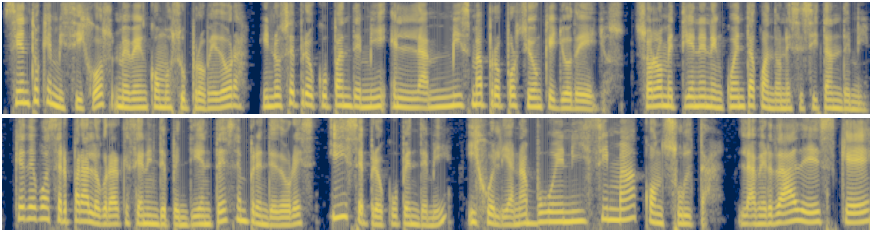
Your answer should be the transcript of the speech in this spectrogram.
Siento que mis hijos me ven como su proveedora y no se preocupan de mí en la misma proporción que yo de ellos. Solo me tienen en cuenta cuando necesitan de mí. ¿Qué debo hacer para lograr que sean independientes, emprendedores y se preocupen de mí? Hijo Eliana, buenísima consulta. La verdad es que,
